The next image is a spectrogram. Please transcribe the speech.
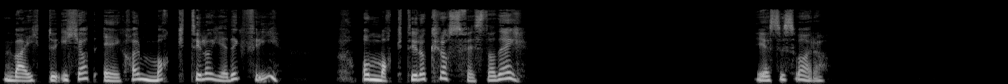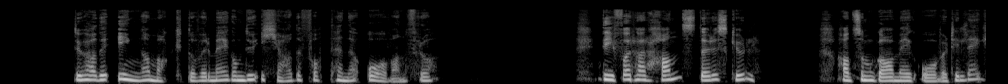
Veit du ikke at jeg har makt til å gi deg fri, og makt til å krossfeste deg? Jesus svara. Du hadde inga makt over meg om du ikke hadde fått henne ovenfra. Derfor har han større skyld, han som ga meg over til deg.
